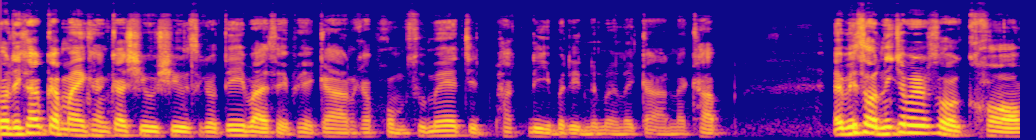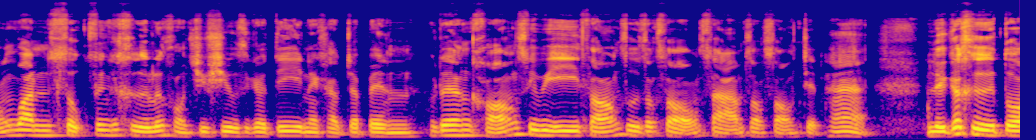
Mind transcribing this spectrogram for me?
สวัสดีครับ กับไมค์คังกาชิวชิวสกิลตี้บายเสเพการครับ ผมสุเมธจิตพักดีบดินดำเนินรายการนะครับ เอพิโซดนี้จะเป็นเอพิโซดของวันศุกร์ซึ่งก็คือเรื่องของชิวชิวสกิลตี้นะครับ จะเป็นเรื่องของ CVE 2 0 2 2 3 2 2 7 5 หรือก็คือตัว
